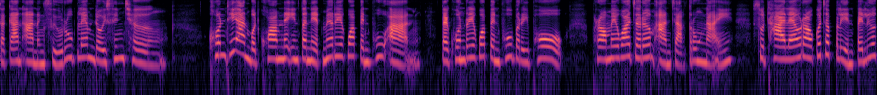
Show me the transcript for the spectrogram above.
จากการอ่านหนังสือรูปเล่มโดยสิ้นเชิง คนที่อ่านบทความในอินเทอร์เน็ตไม่เรียกว่าเป็นผู้อ่าน แต่ควรเรียกว่าเป็นผู้บริโภค เพราะไม่ว่าจะเริ่มอ่านจากตรงไหน สุดท้ายแล้วเราก็จะเปลี่ยนไปเลือก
